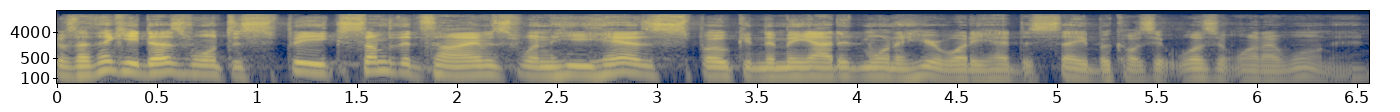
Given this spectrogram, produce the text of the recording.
Because I think he does want to speak. Some of the times when he has spoken to me, I didn't want to hear what he had to say because it wasn't what I wanted.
